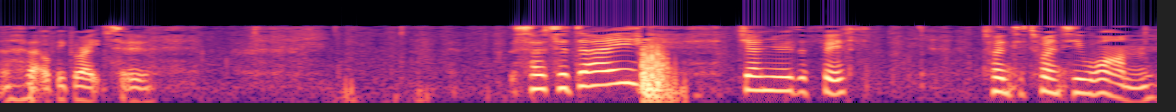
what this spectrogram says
uh, that would be great too. So today, January the 5th, 2021,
